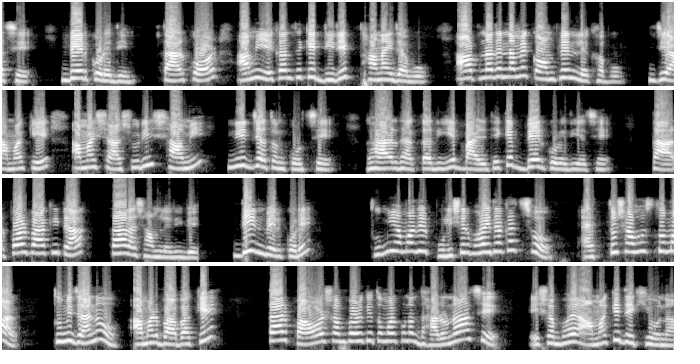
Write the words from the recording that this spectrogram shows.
আছে, বের করে দিন। তারপর আমি এখান থেকে ডিরেক্ট থানায় যাব। আপনাদের নামে কমপ্লেন লেখাবো যে আমাকে আমার শাশুড়ি, স্বামী নির্যাতন করছে। ঘাড় ধাক্কা দিয়ে বাড়ি থেকে বের করে দিয়েছে। তারপর বাকিটা তারা সামলে নিবে। দিন বের করে তুমি আমাদের পুলিশের ভয় দেখাচ্ছ? এত সাহস তোমার। তুমি জানো, আমার বাবাকে? তার পাওয়ার সম্পর্কে তোমার কোনো ধারণা আছে? এসব ভয় আমাকে দেখিও না।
